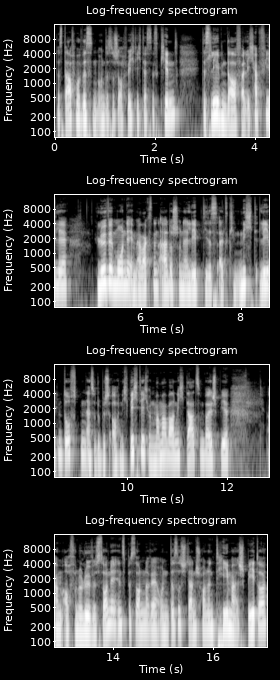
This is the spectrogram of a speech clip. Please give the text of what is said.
Das darf man wissen und es ist auch wichtig, dass das Kind das leben darf, weil ich habe viele Löwemonde im Erwachsenenalter schon erlebt, die das als Kind nicht leben durften. Also du bist auch nicht wichtig und Mama war nicht da zum Beispiel ähm, auch von der Löwe Sonne insbesondere. Und das ist dann schon ein Thema später,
